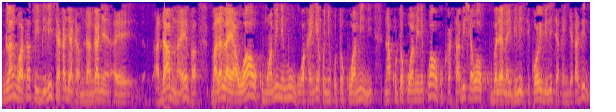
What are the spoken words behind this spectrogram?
mlango wa tatu ibilisi akaja akamdanganya eh, adamu na eva badala ya wao kumwamini mungu wakaingia kwenye kutokuamini na kutokuamini kwao kukasababisha wao kukubaliana na ibilisi. Kwa hiyo ibilisi akaingia kazini.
